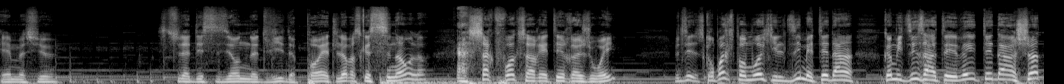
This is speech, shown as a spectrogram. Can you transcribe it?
Eh monsieur, c'est-tu la décision de notre vie de pas être là? Parce que sinon, là, à chaque fois que ça aurait été rejoué, je, comprends que c'est pas moi qui le dis, mais t'es dans. Comme ils disent en TV, t'es dans shot.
